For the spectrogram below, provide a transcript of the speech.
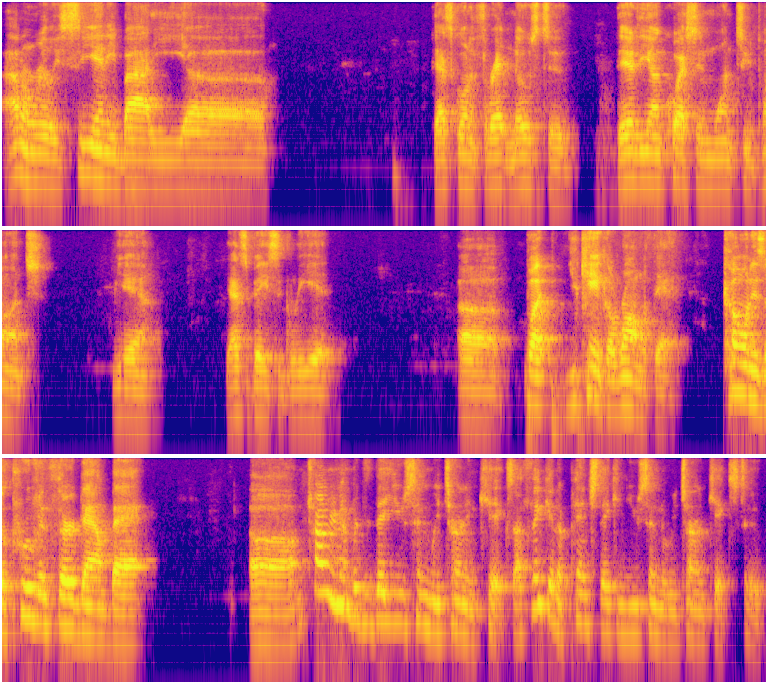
I don't really see anybody uh, that's going to threaten those two. They're the unquestioned one-two punch. Yeah, that's basically it. Uh, but you can't go wrong with that. Cohen is a proven third down back. Uh, I'm trying to remember, did they use him returning kicks? I think in a pinch they can use him to return kicks too.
